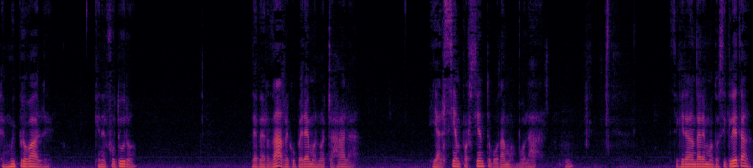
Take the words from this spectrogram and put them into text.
es muy probable que en el futuro de verdad recuperemos nuestras alas y al 100% podamos volar. Si quieren andar en motocicleta,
